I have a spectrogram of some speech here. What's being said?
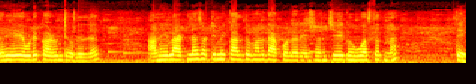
तर हे एवढे काढून ठेवलेले आहेत. आणि लाटण्यासाठी मी काल तुम्हाला दाखवलं रेशनचे गहू असतात ना ते.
